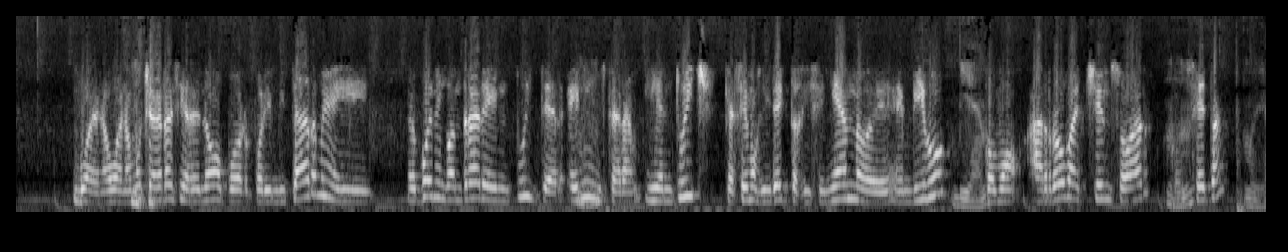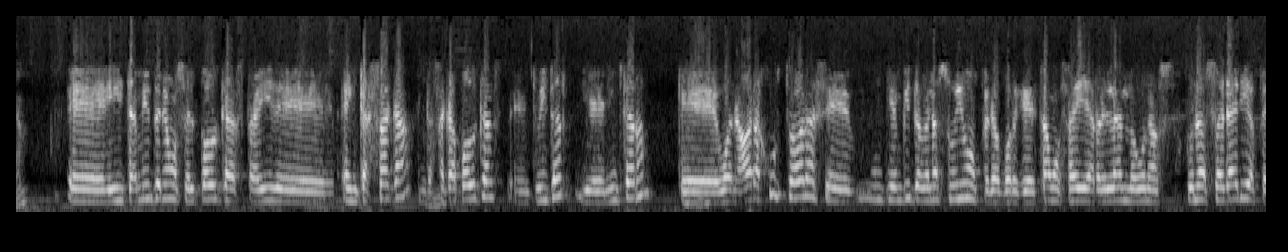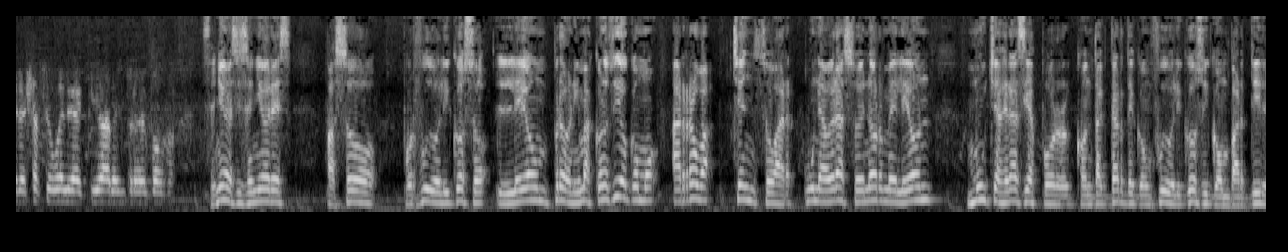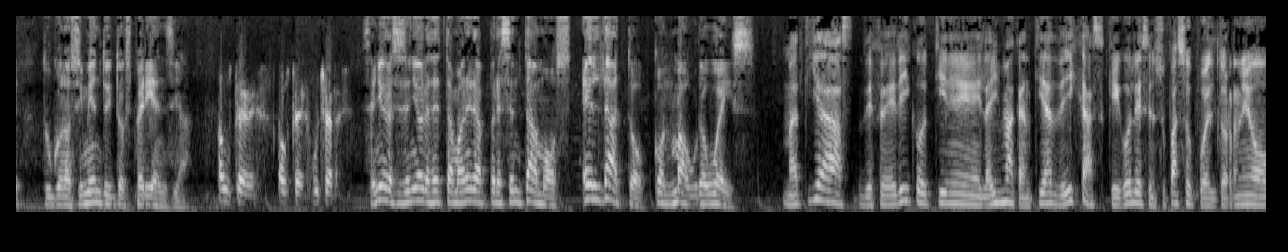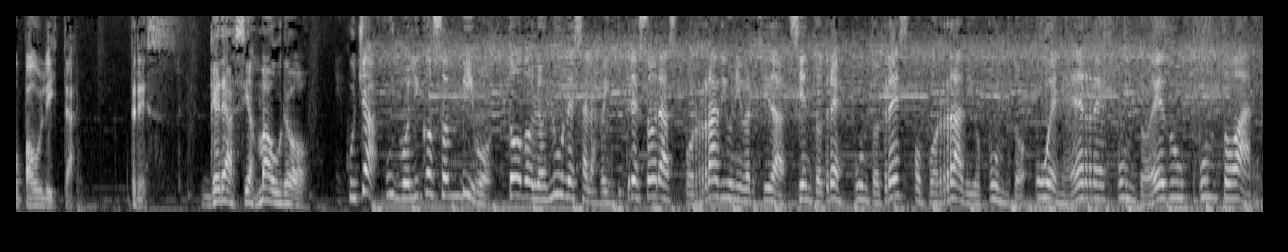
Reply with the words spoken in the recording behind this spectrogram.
Bueno, bueno, muchas gracias de nuevo por, por invitarme y me pueden encontrar en Twitter, en Instagram y en Twitch, que hacemos directos diseñando eh, en vivo, Bien. como arroba chenzoar con. Z. Muy bien. Eh, y también tenemos el podcast ahí de en Casaca, en Casaca Podcast, en Twitter y en Instagram, que bueno, ahora justo ahora hace un tiempito que no subimos, pero porque estamos ahí arreglando unos, unos horarios, pero ya se vuelve a activar dentro de poco. Señoras y señores, pasó por fútbol icoso León Proni, más conocido como arroba Chensoar. Un abrazo enorme, León. Muchas gracias por contactarte con Fútbol Icoso y compartir tu conocimiento y tu experiencia. A ustedes, a ustedes, muchas gracias. Señoras y señores, de esta manera presentamos El Dato con Mauro Weiss. Matías de Federico tiene la misma cantidad de hijas que goles en su paso por el torneo paulista. Tres. Gracias, Mauro. Escucha Fútbol Icoso en vivo todos los lunes a las 23 horas por Radio Universidad 103.3 o por radio.unr.edu.ar.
